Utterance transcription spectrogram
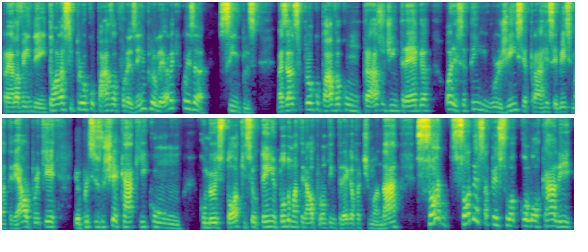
para ela vender. Então ela se preocupava, por exemplo, olha que coisa simples, mas ela se preocupava com um prazo de entrega. Olha, você tem urgência para receber esse material? Porque eu preciso checar aqui com com o meu estoque, se eu tenho todo o material pronto entrega para te mandar. Só, só dessa pessoa colocar ali,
